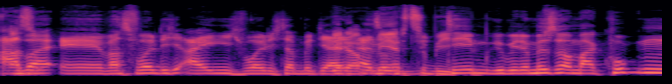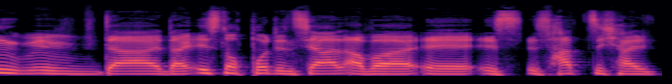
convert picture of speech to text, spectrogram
Also, Aber äh, was wollte ich eigentlich, wollte ich damit ja, also. Themengebiete müssen wir mal gucken, da, da ist noch Potenzial, aber äh, es, es hat sich halt,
